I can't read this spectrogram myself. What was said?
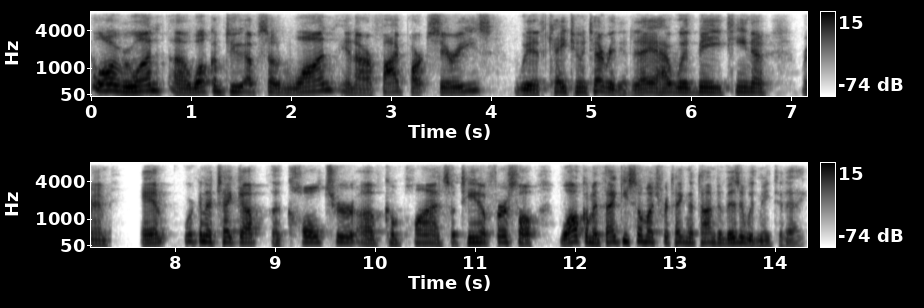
Hello, everyone. Uh, welcome to episode one in our five part series with K2 Integrity. Today, I have with me Tina Ram, and we're going to take up the culture of compliance. So, Tina, first of all, welcome and thank you so much for taking the time to visit with me today.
